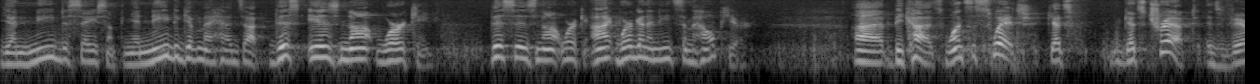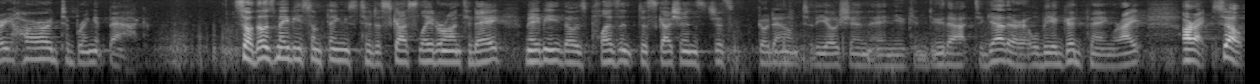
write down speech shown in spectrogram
You need to say something. You need to give them a heads up. This is not working. This is not working. I, we're going to need some help here. Uh, because once the switch gets, gets tripped, it's very hard to bring it back. So, those may be some things to discuss later on today. Maybe those pleasant discussions just go down to the ocean and you can do that together. It will be a good thing, right? All right, so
